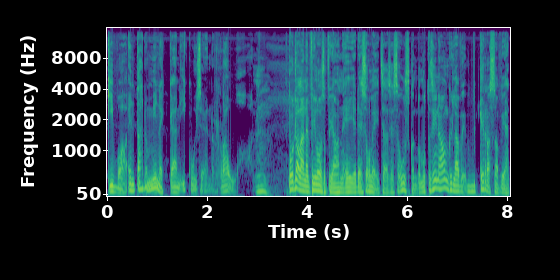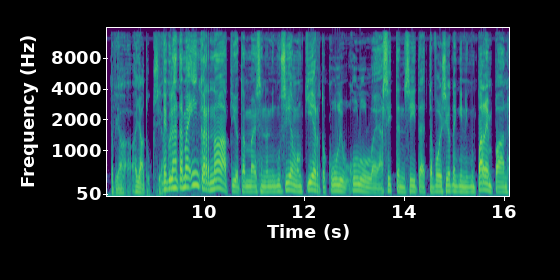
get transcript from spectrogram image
kivaa. En tahdo minnekään ikuiseen rauhaan. Mm. Buddhalainen filosofiahan ei edes ole itse asiassa uskonto, mutta siinä on kyllä kerrassaan viehättäviä ajatuksia. Ja kyllähän tämä inkarnaatio tämmöisenä niin kuin sielun kiertokululla ja sitten siitä, että voisi jotenkin niin kuin parempaan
